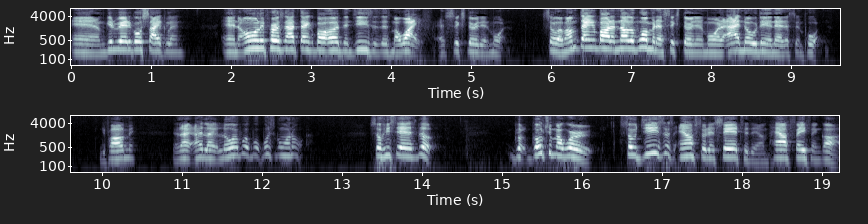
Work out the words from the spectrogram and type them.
and I'm getting ready to go cycling, and the only person I think about other than Jesus is my wife at six thirty in the morning. So if I'm thinking about another woman at 6.30 in the morning, I know then that it's important. You follow me? And I, I like, Lord, what, what- what's going on? So he says, look, go, go to my word. So Jesus answered and said to them, have faith in God.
